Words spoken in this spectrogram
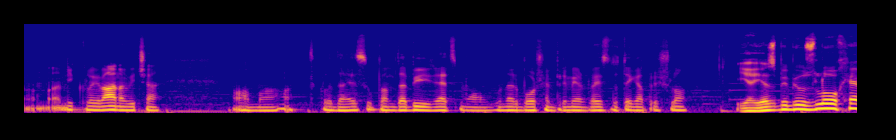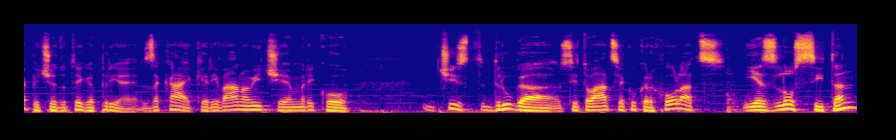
um, Nikola Ivanoviča. Um, uh, tako da jaz upam, da bi recimo, v najboljšem primeru res do tega prišlo. Ja, jaz bi bil zelo happy, če do tega prije. Zakaj? Ker Ivanovič je rekel, čist druga situacija kot Holac, je zelo siten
